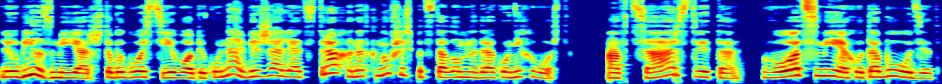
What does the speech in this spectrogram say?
Любил змеяр, чтобы гости его опекуна визжали от страха, наткнувшись под столом на драконий хвост. А в царстве-то вот смеху-то будет.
